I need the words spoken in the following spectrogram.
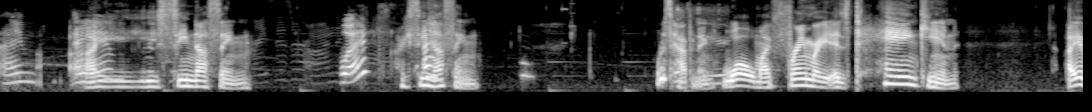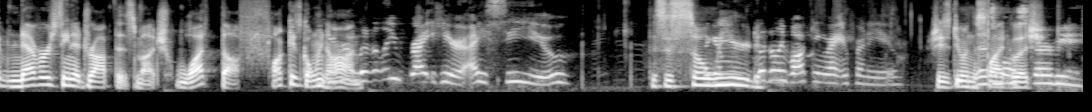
I'm. I, am. I see nothing. What? I see nothing. What is happening? Whoa, my frame rate is tanking. I have never seen it drop this much. What the fuck is going You're on? literally right here. I see you. This is so Like, I'm weird. literally walking right in front of you. She's doing the slide glitch. Stirby.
